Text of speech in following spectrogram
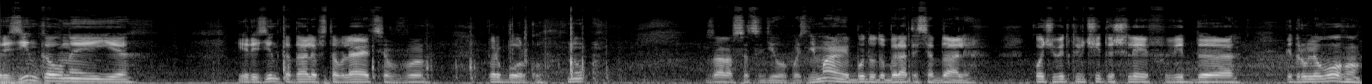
Резинка у неї є. І резинка далі вставляється в приборку. Ну, зараз все це діло познімаю і буду добиратися далі. Хочу відключити шлейф від е, підрульового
